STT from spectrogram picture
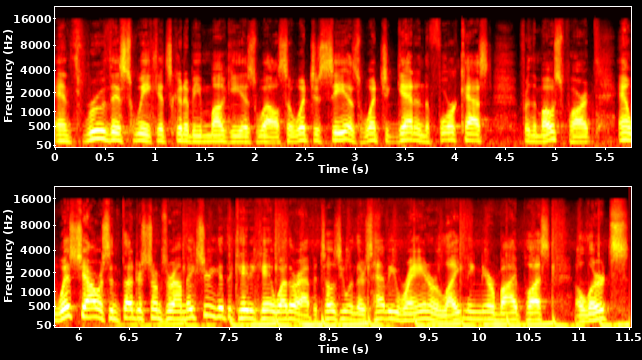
and through this week, it's going to be muggy as well. So what you see is what you get in the forecast for the most part. And with showers and thunderstorms around, make sure you get the KDKA weather app. It tells you when there's heavy rain or lightning nearby, plus alerts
